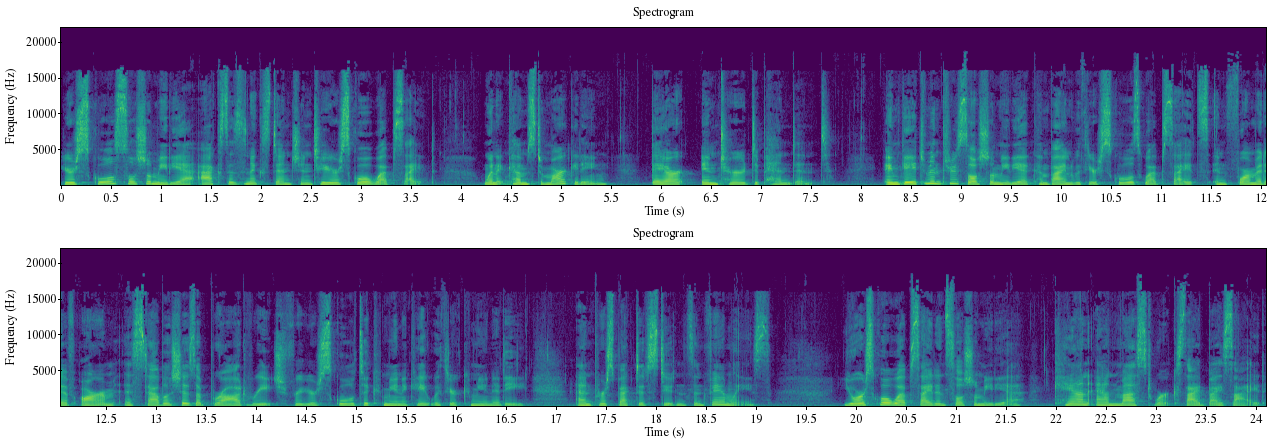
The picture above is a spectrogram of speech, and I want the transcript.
Your school's social media acts as an extension to your school website. When it comes to marketing, they are interdependent. Engagement through social media combined with your school's website's informative arm establishes a broad reach for your school to communicate with your community and prospective students and families. Your school website and social media can and must work side by side.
